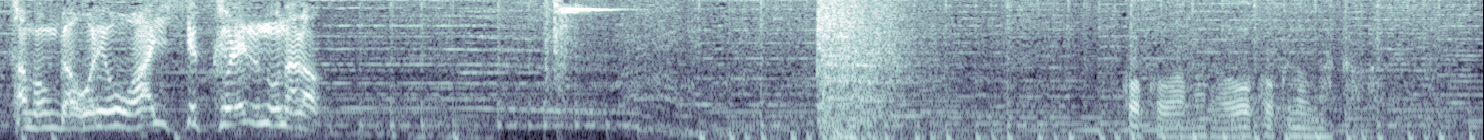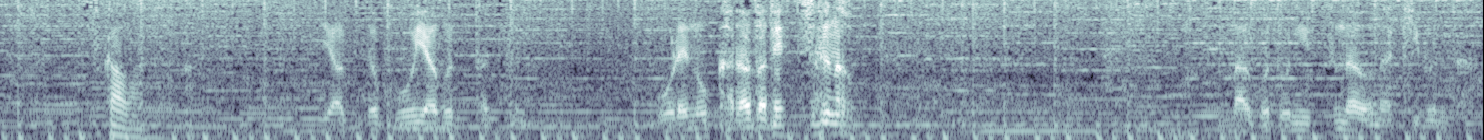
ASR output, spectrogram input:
サモンが俺を愛してくれるのなら。ここはまだ王国の中。使わぬ。約束を破った罪俺の体で償う。誠に素直な気分だ。で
